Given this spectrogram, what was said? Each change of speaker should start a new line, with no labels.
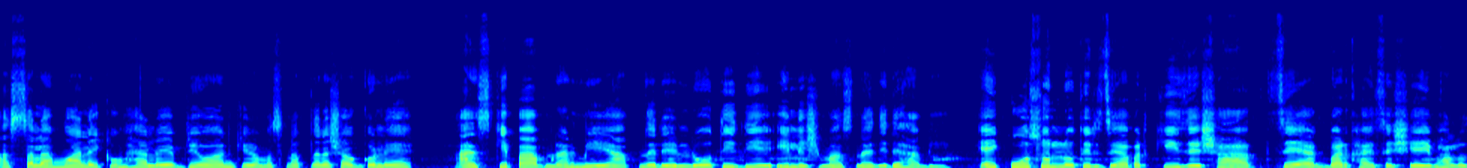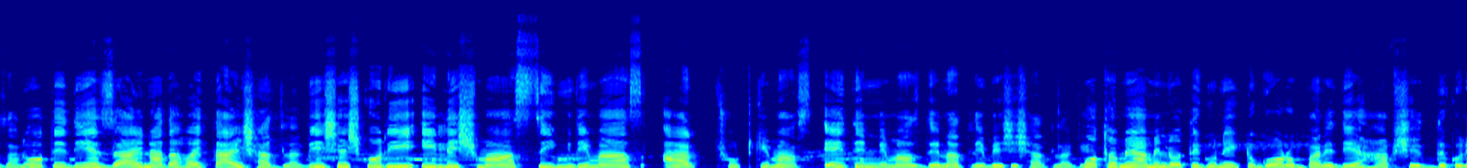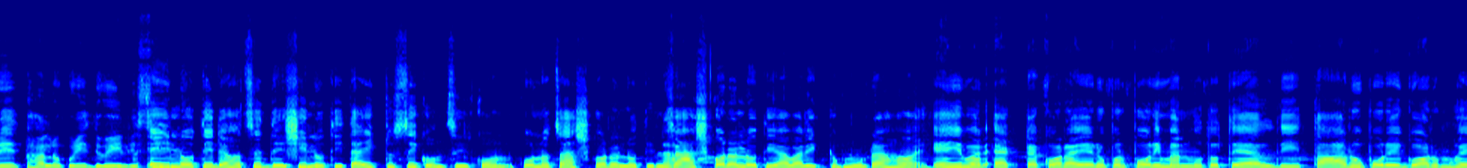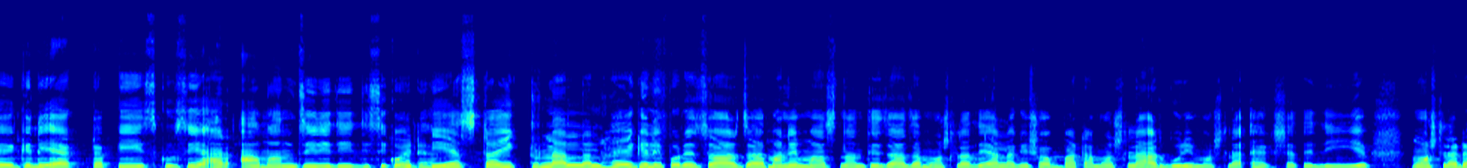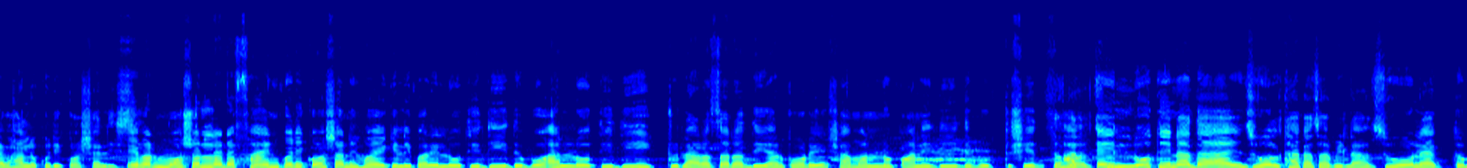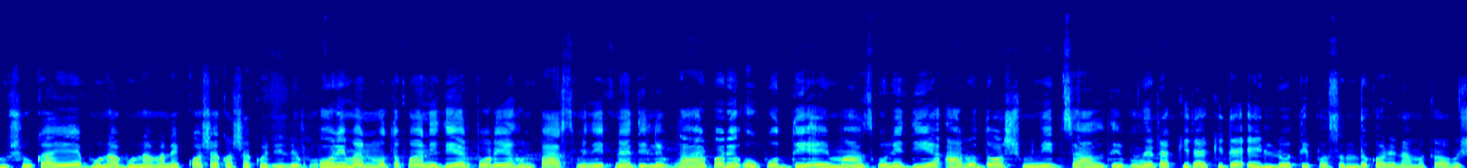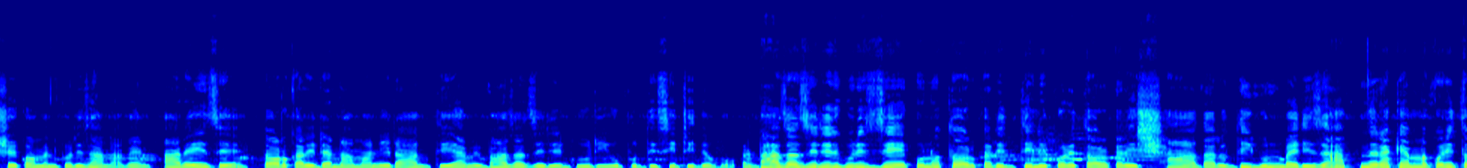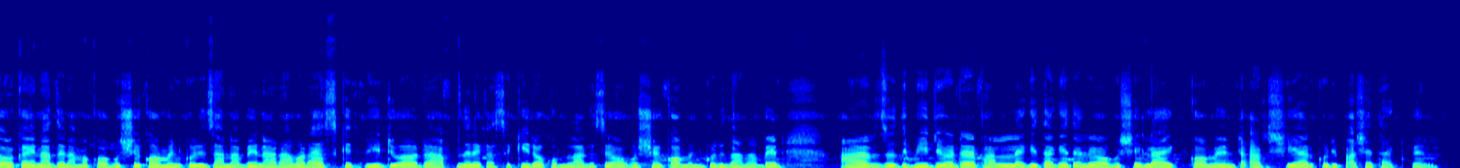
আসসালামু আলাইকুম। Hello everyone, কিরম আছেন আপনারা সকলে? আজকে পাবনার মেয়ে আপনার লতি দিয়ে ইলিশ মাছ নাই দি দেখাবি। এই কচুর লতির যে আবার কি যে স্বাদ যে একবার খাইছে সেই ভালো জানে। লতি দিয়ে যাই নাদা হয় তাই স্বাদ লাগে। বিশেষ করি ইলিশ মাছ চিংড়ি মাছ আর শুটকি মাছ। এই তিনটি মাছ দিয়ে নাতলি বেশি স্বাদ লাগে। প্রথমে আমি লতি লতিগুনি একটু গরম পানি দিয়ে হাফ সেদ্ধ করে ভালো করে ধুয়ে নিছি। এই লতিটা হচ্ছে দেশি লতি তাই একটু চিকন চিকন। কোনো চাষ করা লতি না। চাষ করা লতি আবার একটু মোটা হয়। এইবার একটা কড়াইয়ের উপর পরিমাণ মতো তেল দিই তার উপরে গরম হয়ে গেলে একটা পিস কুচি আর আমান জিরি দিয়ে দিছি কয়টা। পেঁয়াজটা একটু লাল লাল হয়ে গেলে পরে যা যা মানে মাছ নানতে যা যা মশলা দেয়া লাগে সব বাটা মশলা আর গুঁড়ি মশলা একসাথে দিয়ে মশলাটা ভালো করে কষালিছি এবার মশলাটা ফাইন করে কষানি হয়ে গেলে পরে লতি দিয়ে দেবো আর লতি দিয়ে একটু লাড়াচাড়া দেওয়ার পরে সামান্য পানি দিয়ে দেবো একটু সেদ্ধ হয় এই লতি না দেয় ঝোল থাকা যাবে না ঝোল একদম শুকায়ে ভুনা ভুনা মানে কষা কষা করে নেব। পরিমাণ মতো পানি দেওয়ার পরে এখন পাঁচ মিনিট না দিলে তারপরে উপর দিয়ে এই মাছগুলি দিয়ে আরও দশ মিনিট জাল দেব। এটা কিরা কিরা এই লতি পছন্দ করেন, আমাকে অবশ্যই কমেন্ট করে জানাবেন। আর এই যে তরকারিটা নামানি রাগ দিয়ে আমি ভাজা জিরির গুড়ি উপর দিয়ে ছিটি দেবো। আর ভাজা জিরির গুড়ি যে কোনো তরকারি দিলে পরে তরকারির স্বাদ আরও দ্বিগুণ বাইরে যায়। আপনারা কেমন করে তরকারি না দেন, আমাকে অবশ্যই কমেন্ট করে জানাবেন। আর আমার আজকের ভিডিওটা আপনাদের কাছে কি রকম লাগছে অবশ্যই কমেন্ট করে জানাবেন। আর যদি ভিডিওটা ভালো লাগে থাকে, তাহলে অবশ্যই লাইক কমেন্ট আর শেয়ার করে পাশে থাকবেন।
